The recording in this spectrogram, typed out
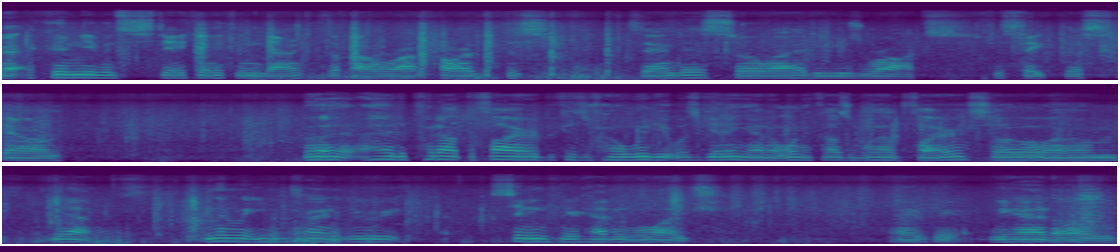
I couldn't even stake anything down because of how rock hard this sand is. So I had to use rocks to stake this down. But I had to put out the fire because of how windy it was getting. I don't want to cause a wildfire. So um, yeah. And then we even trying. We were sitting here having lunch. I, we, we had um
